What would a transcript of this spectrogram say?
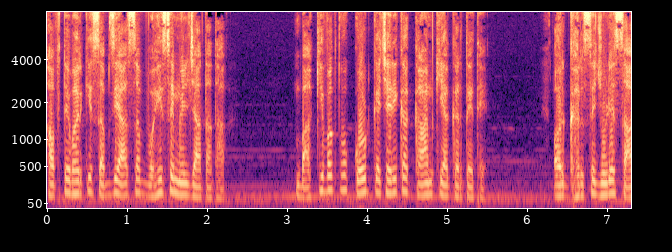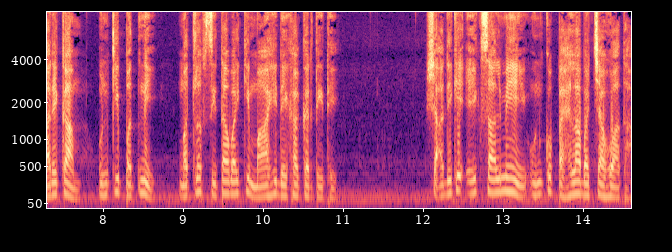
हफ़्ते भर की सब्ज़ियाँ सब वहीं से मिल जाता था। बाकी वक्त वो कोर्ट कचहरी का काम किया करते थे। और घर से जुड़े सारे काम उनकी पत्नी मतलब सीताबाई की माँ ही देखा करती थी। शादी के एक साल में ही उनको पहला बच्चा हुआ था।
